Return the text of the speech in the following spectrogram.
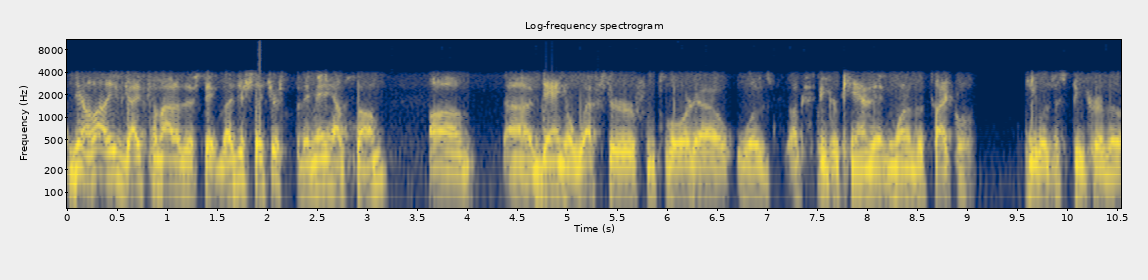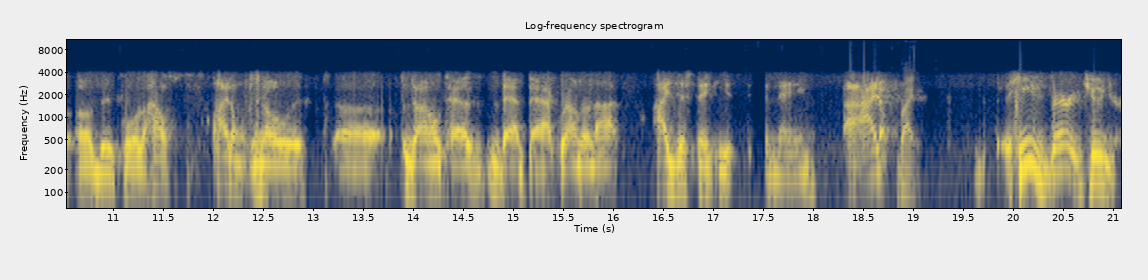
you know, a lot of these guys come out of the state legislatures. They may have some. Um, uh, Daniel Webster from Florida was a speaker candidate in one of the cycles. He was a speaker of the of the Florida House. I don't know if uh, Donald has that background or not. I just think he's a name. I, don't. Right. He's very junior.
